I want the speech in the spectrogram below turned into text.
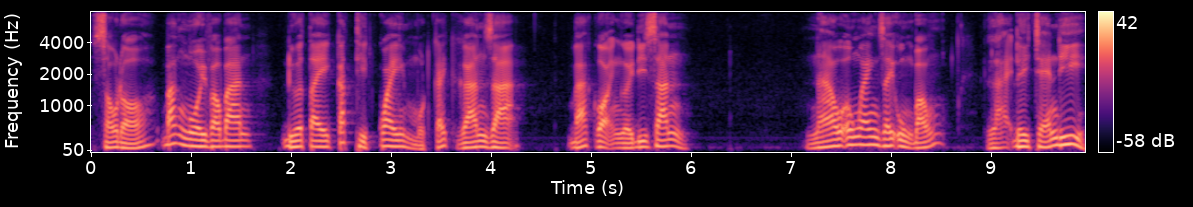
Sau đó bác ngồi vào bàn, đưa tay cắt thịt quay một cách gan dạ. Bác gọi người đi săn. Nào ông anh dây ủng bóng, lại đây chén đi,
